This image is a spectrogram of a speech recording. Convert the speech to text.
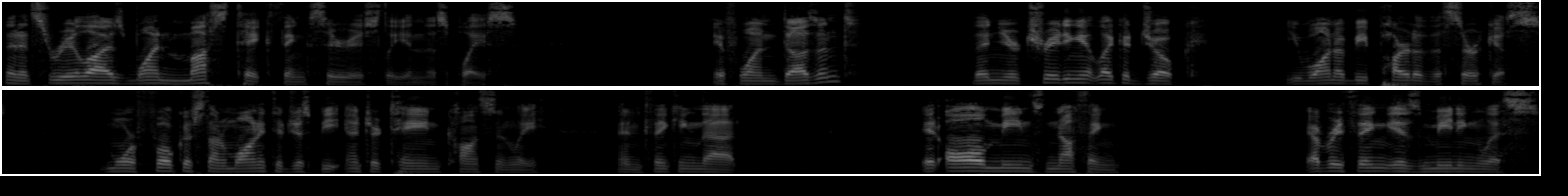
then it's realized one must take things seriously in this place. If one doesn't, then you're treating it like a joke. You want to be part of the circus, more focused on wanting to just be entertained constantly and thinking that it all means nothing. Everything is meaningless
